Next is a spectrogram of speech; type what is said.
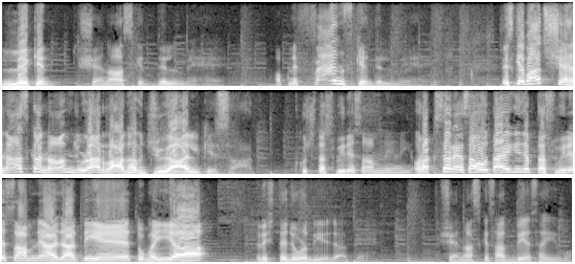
लेकिन शहनाज के दिल में है, अपने फैंस के दिल में है। इसके बाद शहनाज का नाम जुड़ा राघव जुयाल के साथ। कुछ तस्वीरें सामने आई। और अक्सर ऐसा होता है कि जब तस्वीरें सामने आ जाती हैं तो भैया रिश्ते जोड़ दिए जाते हैं। शहनाज के साथ भी ऐसा ही हुआ।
